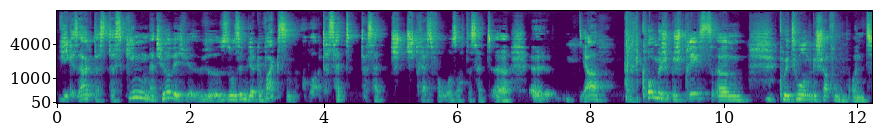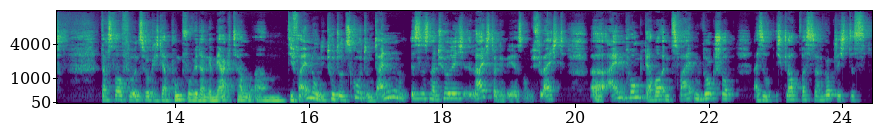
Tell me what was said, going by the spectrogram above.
wie gesagt, das, das ging natürlich, wir, so sind wir gewachsen, aber das hat, das hat Stress verursacht, das hat, äh, äh, ja, komische Gesprächskulturen ähm, geschaffen und das war für uns wirklich der Punkt, wo wir dann gemerkt haben, ähm, die Veränderung, die tut uns gut. Und dann ist es natürlich leichter gewesen. Und vielleicht äh, ein Punkt, der war im zweiten Workshop, also ich glaube, was dann wirklich das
